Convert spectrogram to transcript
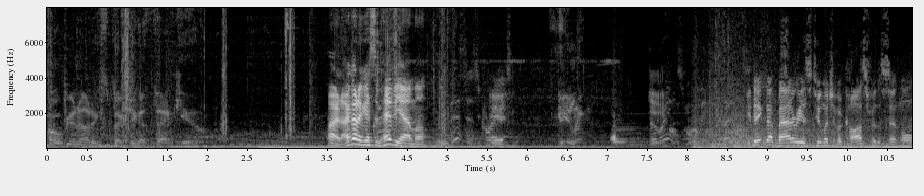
Hope you're not expecting a thank you. Alright, I gotta get some heavy ammo. This is great. Yeah. Healing. The ring's moving. friends. You think that battery is too much of a cost for the Sentinel?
